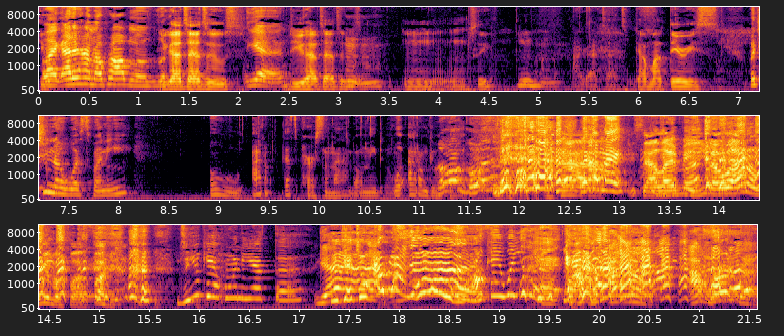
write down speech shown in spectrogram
like I didn't have no problems. You got tattoos? yeah. Do you have tattoos? Mm, see, I got tattoos. got my theories. But you know what's funny? Oh, I don't. That's personal. I don't need. Well, I don't give a No, fuck. go ahead. I'm like, You sound like me. You know what? I don't give a fuck. Fuck it. Do you get horny at the? Yeah. You get your. I'm like, Yes. okay, where you at? I've heard that.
